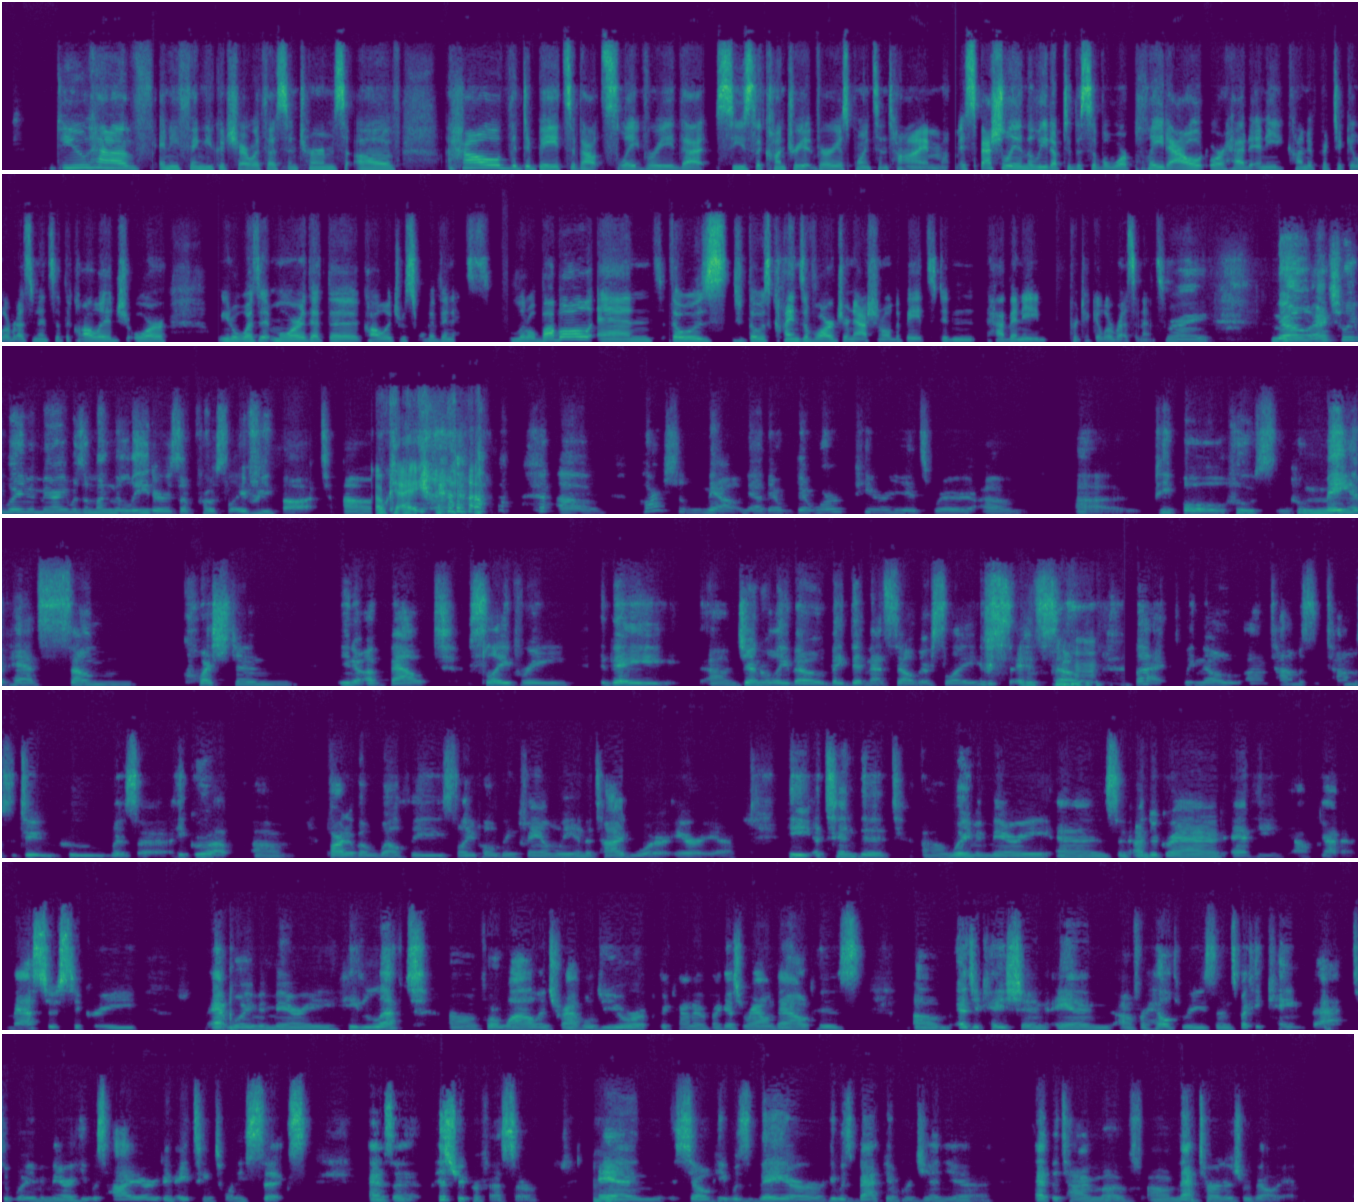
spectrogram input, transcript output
Do you have anything you could share with us in terms of how the debates about slavery that seized the country at various points in time, especially in the lead up to the Civil War, played out or had any kind of particular resonance at the college? Or, you know, was it more that the college was sort of in its little bubble and those those kinds of larger national debates didn't have any particular resonance? Right. No, actually, William and Mary was among the leaders of pro-slavery thought. Um, okay. um, partially now, now there there were periods where um, uh, people who who may have had some question, you know, about slavery, they um, generally, though, they did not sell their slaves, and so. Mm-hmm. But we know um, Thomas Thomas Dew, who was uh, he grew up um, part of a wealthy slaveholding family in the Tidewater area. He attended uh, William and Mary as an undergrad, and he uh, got a master's degree at William and Mary. He left uh, for a while and traveled Europe to kind of, I guess, round out his um, education and uh, for health reasons. But he came back to William and Mary. He was hired in 1826 as a history professor. Mm-hmm. And so he was there, he was back in Virginia at the time of um, Nat Turner's rebellion.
